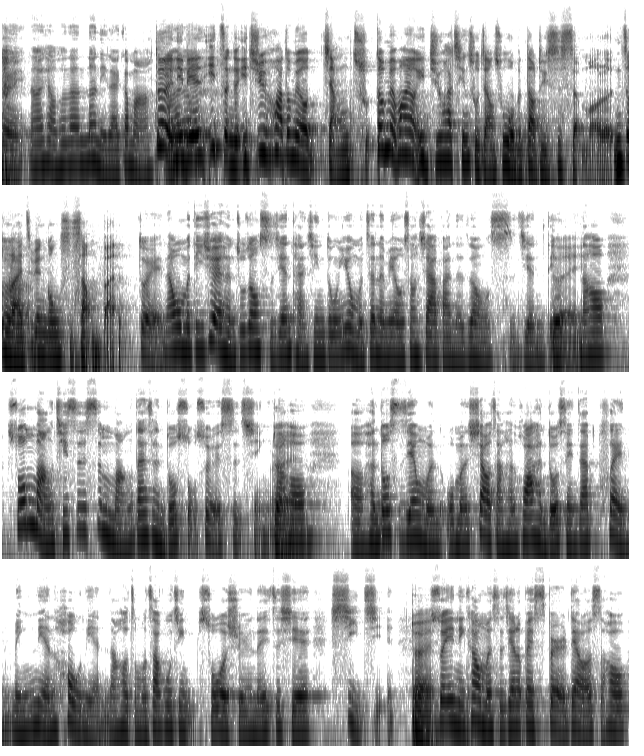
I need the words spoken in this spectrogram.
对，然后想说，那那你来干嘛？对你连一整个一句话都没有讲出，都没有办法用一句话清楚讲出我们到底是什么了。你怎么来这边公司上班？对，然后我们的确也很注重时间弹性度，因为我们真的没有上下班的这种时间点。对，然后说忙其实是忙，但是很多琐碎的事情，然后。呃，很多时间我们我们校长很花很多时间在 plan 明年后年，然后怎么照顾进所有学员的这些细节。对，所以你看我们时间都被 spare 掉的时候，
